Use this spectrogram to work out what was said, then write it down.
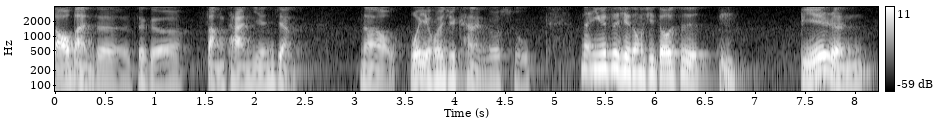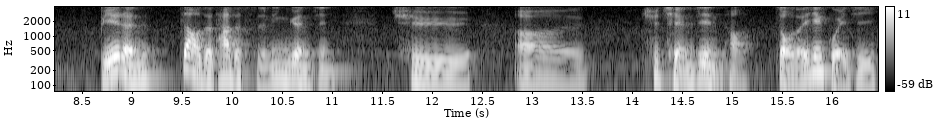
老板的这个访谈演讲，那我也会去看很多书。那因为这些东西都是 别人别人照着他的使命愿景去呃去前进，哈，走的一些轨迹，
